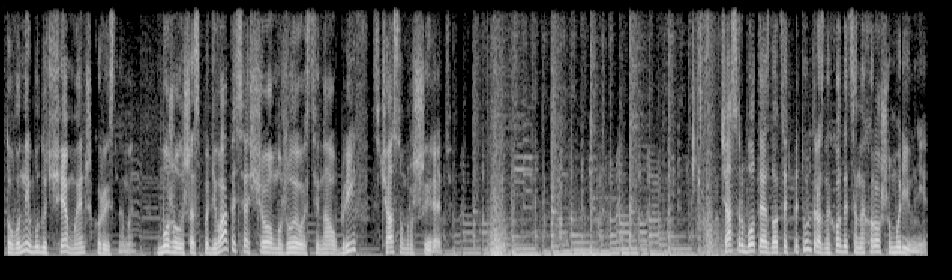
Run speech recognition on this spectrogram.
то вони будуть ще менш корисними. Можу лише сподіватися, що можливості на обрів з часом розширять. Час роботи S25 Ultra знаходиться на хорошому рівні.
